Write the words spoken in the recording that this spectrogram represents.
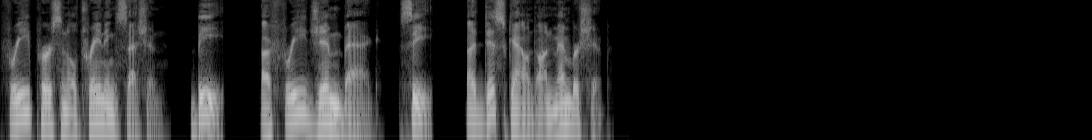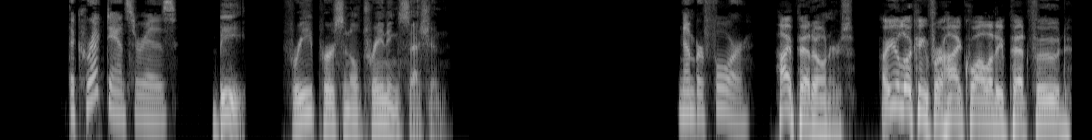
Free personal training session. B. A free gym bag. C. A discount on membership. The correct answer is B. Free personal training session. number 4. Hi, pet owners. Are you looking for high quality pet food?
